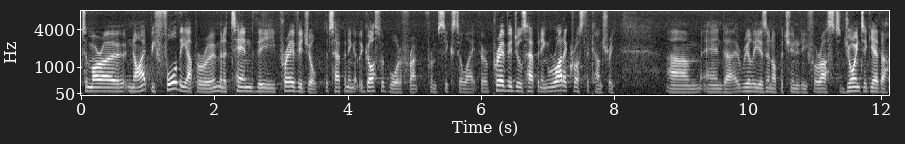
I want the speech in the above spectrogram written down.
tomorrow night before the upper room and attend the prayer vigil that's happening at the Gosford waterfront from 6 till 8. There are prayer vigils happening right across the country. Um, and uh, it really is an opportunity for us to join together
